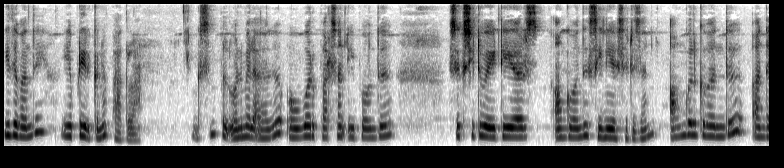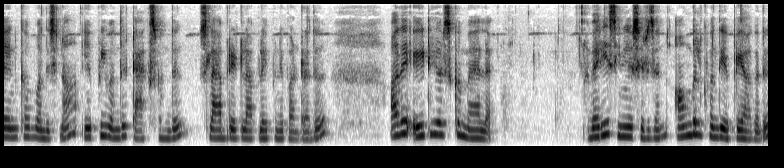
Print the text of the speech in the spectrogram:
இது வந்து எப்படி இருக்குன்னு பார்க்கலாம். சிம்பிள் ஒன்றுமே இல்லை. அதாவது ஒவ்வொரு பர்சன் இப்போ வந்து சிக்ஸ்டி டு எயிட்டி இயர்ஸ் அவங்க வந்து சீனியர் சிட்டிசன் அவங்களுக்கு வந்து அந்த இன்கம் வந்துச்சுன்னா எப்படி வந்து டேக்ஸ் வந்து ஸ்லாப் ரேட்டில் அப்ளை பண்ணி பண்ணுறது அதே எயிட்டி இயர்ஸ்க்கு மேலே. வெரி சீனியர் சிட்டிசன் அவங்களுக்கு வந்து எப்படி ஆகுது?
